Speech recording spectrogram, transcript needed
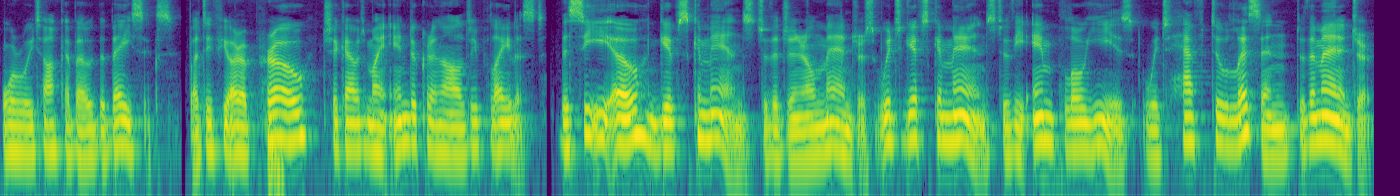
where we talk about the basics. But if you are a pro, check out my endocrinology playlist. The CEO gives commands to the general managers, which gives commands to the employees, which have to listen to the manager.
